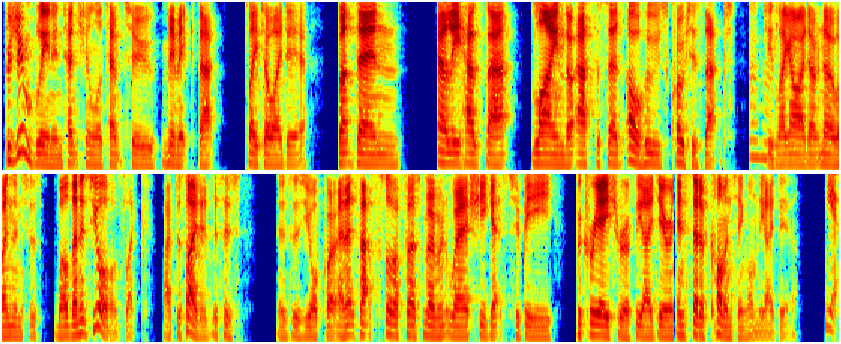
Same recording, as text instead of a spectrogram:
Presumably an intentional attempt to mimic that Plato idea. But then Ellie has that line that Aster says, Oh, whose quote is that? Mhm. She's like, "Oh, I don't know," and then she says, "Well, then it's yours. Like I've decided this is this is your quote." And it's that sort of first moment where she gets to be the creator of the idea instead of commenting on the idea. yeah.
